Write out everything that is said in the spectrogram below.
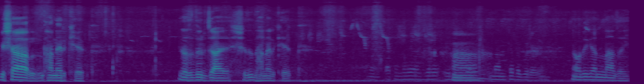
বিশাল ধানের ক্ষেত। যতদূর যায় শুধু ধানের ক্ষেত। হ্যাঁ। ওদিকে আর না যাই।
